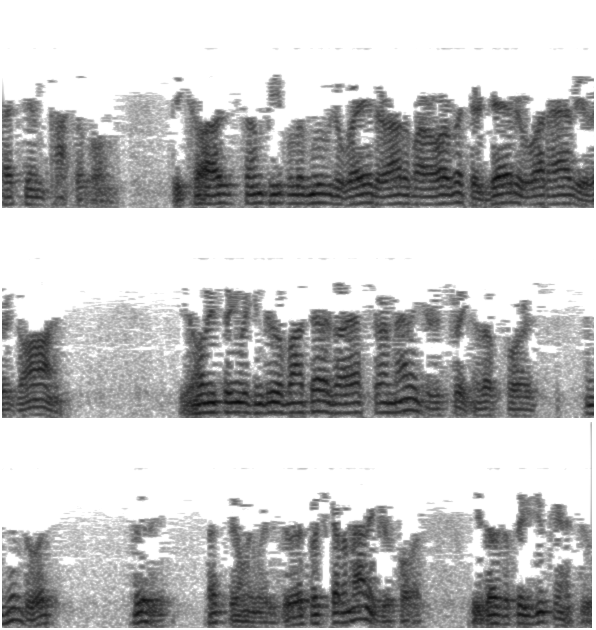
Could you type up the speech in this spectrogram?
That's impossible. Because some people have moved away, they're out of our orbit, they're dead or what have you, they're gone. The only thing we can do about that is I ask our manager to straighten it up for us. And he'll do it. Really. That's the only way to do it. That's what you got a manager for. He does the things you can't do.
